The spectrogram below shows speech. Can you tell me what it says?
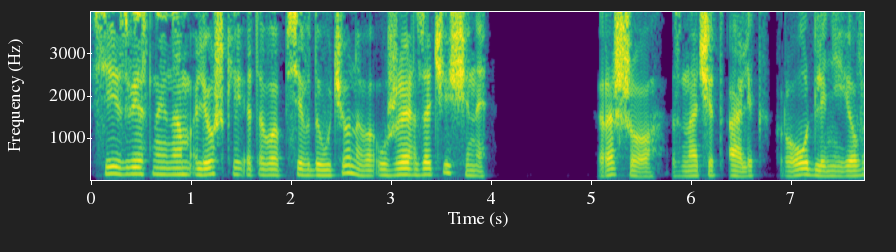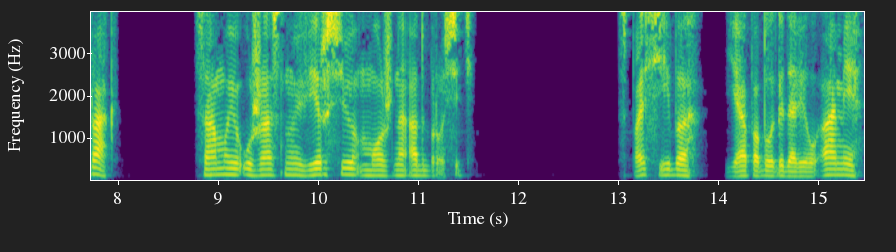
все известные нам лёжки этого псевдоученого уже зачищены. Хорошо, значит, Алик Кроу для нее враг. Самую ужасную версию можно отбросить. Спасибо, я поблагодарил Ами,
